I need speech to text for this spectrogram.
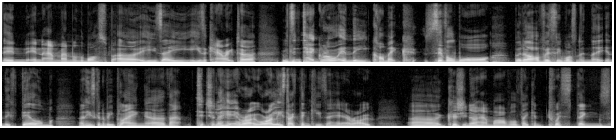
in in Ant Man and the Wasp. Uh, he's a he's a character who's integral in the comic Civil War, but uh, obviously wasn't in the in the film. And he's going to be playing uh, that titular hero, or at least I think he's a hero, because you know how Marvel they can twist things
